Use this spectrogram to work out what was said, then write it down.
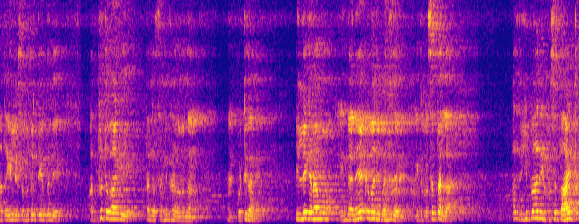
ಆತ ಇಲ್ಲಿ ಸಮುದ್ರ ತೀರದಲ್ಲಿ ಅದ್ಭುತವಾಗಿ ತನ್ನ ಸನ್ನಿಧಾನವನ್ನು ಕೊಟ್ಟಿದ್ದಾನೆ. ಇಲ್ಲಿಗೆ ನಾವು ಹಿಂದೆ ಅನೇಕ ಬಾರಿ ಬಂದಿದ್ದೇವೆ. ಇದು ಹೊಸತಲ್ಲ. ಆದರೆ ಈ ಬಾರಿ ಹೊಸದಾಯಿತು.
